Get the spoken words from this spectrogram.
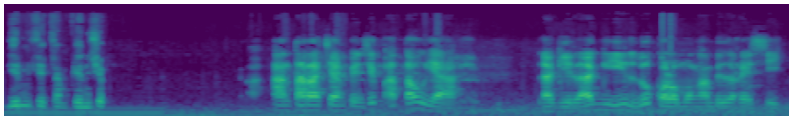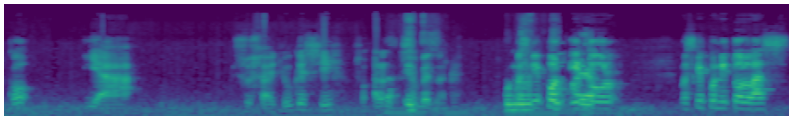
dia mikir championship Antara championship atau ya lagi-lagi lu kalau mau ngambil resiko ya susah juga sih soalnya sebenarnya. Meskipun kayak- itu meskipun itu last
